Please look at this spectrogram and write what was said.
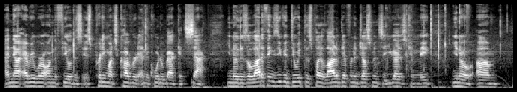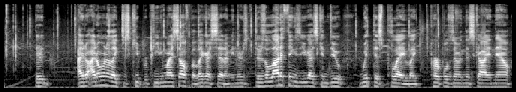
And now everywhere on the field is, is pretty much covered and the quarterback gets sacked. You know, there's a lot of things you could do with this play, a lot of different adjustments that you guys can make. You know, um, I don't, I don't want to like just keep repeating myself, but like I said, I mean, there's, there's a lot of things that you guys can do with this play, like purple zone this guy, and now,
